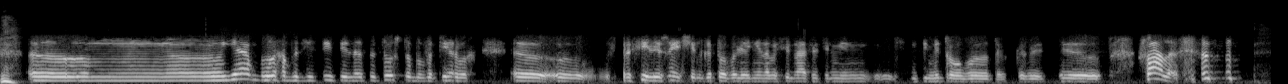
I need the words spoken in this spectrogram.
Эм, я была бы действительно за то, чтобы, во-первых, спросили женщин, готовы ли они на 18-сантиметровую, так сказать, фалос.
